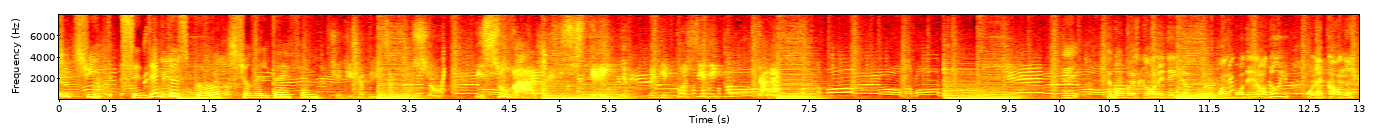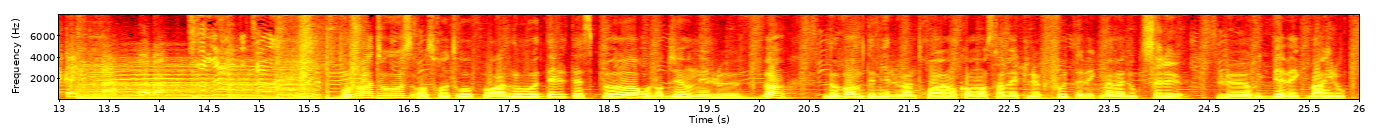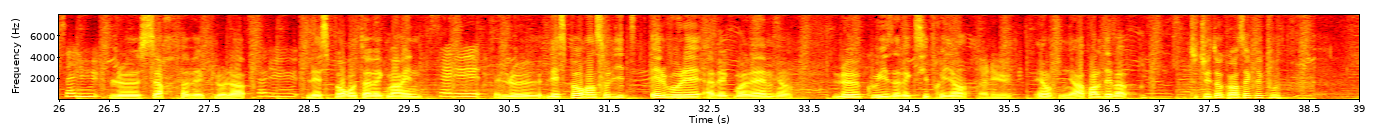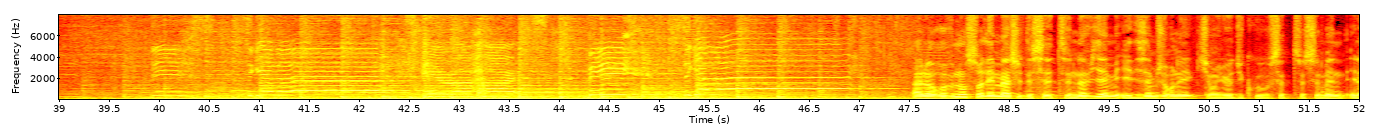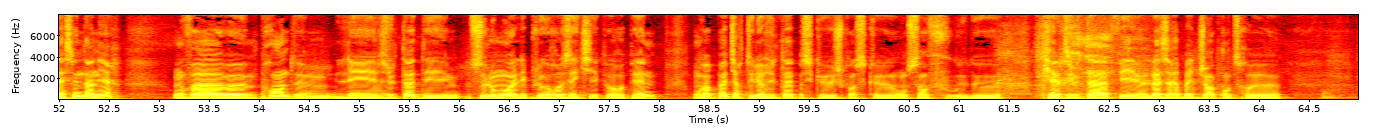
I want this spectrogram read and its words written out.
Tout de suite, c'est Delta Sport sur Delta FM. J'ai déjà vu des inconscients, des sauvages, des hystériques, mais des possédés comme jamais c'est bon parce qu'on est des yeux pour nous prendre pour des andouilles, on accorde notre tête. Ah, bah, bah. Bonjour à tous, on se retrouve pour un nouveau Delta Sport. Aujourd'hui, on est le 20 novembre 2023. On commencera avec le foot avec Mamadou. Salut. Le rugby avec Marilou. Salut. Le surf avec Lola. Salut. Les sports auto avec Marine. Salut. Le, les sports insolites et le volet avec moi-même. Le quiz avec Cyprien. Salut. Et on finira par le débat. Tout de suite, on commence avec le foot. Alors revenons sur les matchs de cette 9e et 10e journée qui ont eu lieu du coup cette semaine et la semaine dernière. On va euh, prendre les résultats des, selon moi, les plus grosses équipes européennes. On va pas dire tous les résultats parce que je pense qu'on s'en fout de quel résultat a fait euh, l'Azerbaïdjan contre, euh,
